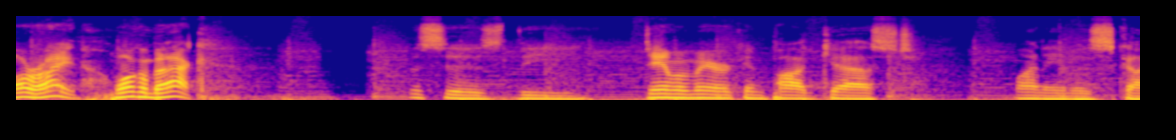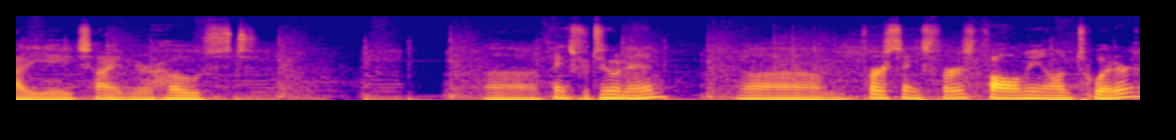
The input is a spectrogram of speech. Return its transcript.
All right, welcome back. This is the Damn American podcast. My name is Scotty H. I am your host. Uh, thanks for tuning in. Um, first things first, follow me on Twitter,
